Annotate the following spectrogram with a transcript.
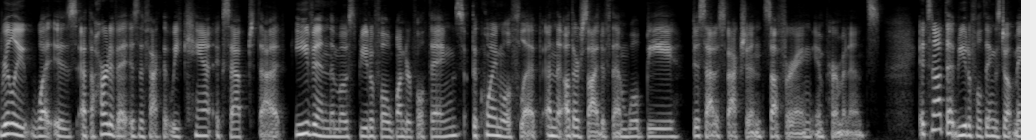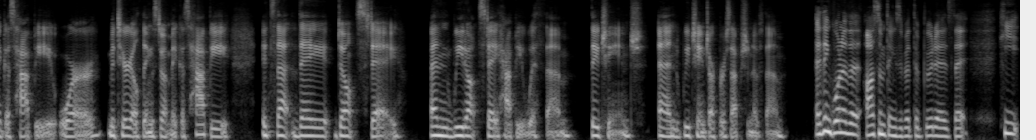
really, what is at the heart of it is the fact that we can't accept that even the most beautiful, wonderful things, the coin will flip, and the other side of them will be dissatisfaction, suffering, impermanence. It's not that beautiful things don't make us happy or material things don't make us happy. It's that they don't stay and we don't stay happy with them. They change and we change our perception of them. I think one of the awesome things about the Buddha is that he,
